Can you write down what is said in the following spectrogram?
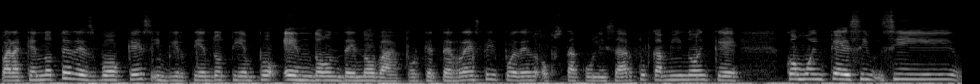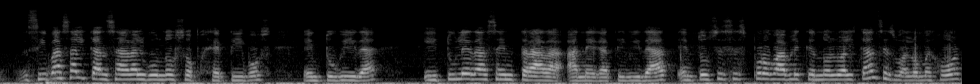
para que no te desboques invirtiendo tiempo en donde no va, porque te resta y puedes obstaculizar tu camino en que como en que si, si, si vas a alcanzar algunos objetivos en tu vida y tú le das entrada a negatividad, entonces es probable que no lo alcances o a lo mejor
